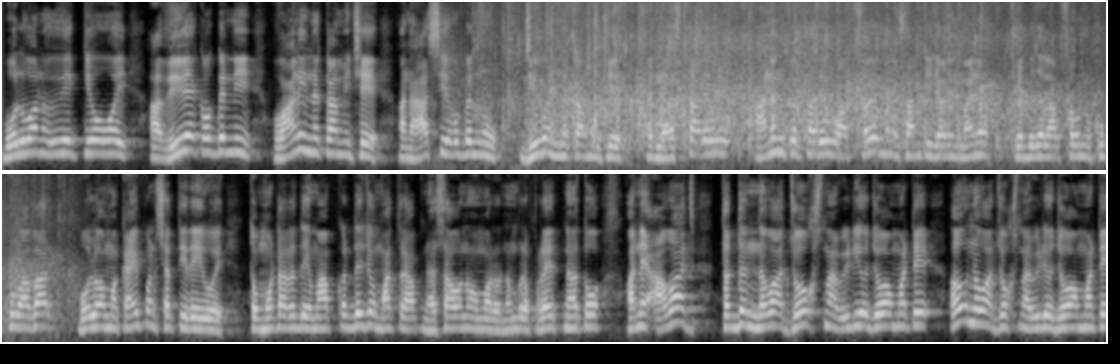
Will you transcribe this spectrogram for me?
બોલવાનો વિવેક કેવો હોય, આ વિવેક વગરની વાણી નકામી છે અને હાસ્ય વગરનું જીવન નકામું છે. એટલે હસતા રહેવું, આનંદ કરતા રહેવું, આપ સૌએ મને શાંતિ જાળવીને માણ્યો એ બદલ આપ સૌનો ખૂબ ખૂબ આભાર. બોલવામાં કાંઈ પણ ક્ષતિ રહી હોય તો મોટા હૃદય માફ કરી દેજો. માત્ર આપને હસાવવાનો અમારો નમ્ર પ્રયત્ન હતો અને આવા જ તદ્દન નવા જોક્સના વીડિયો જોવા માટે, અવનવા જોક્સના વીડિયો જોવા માટે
